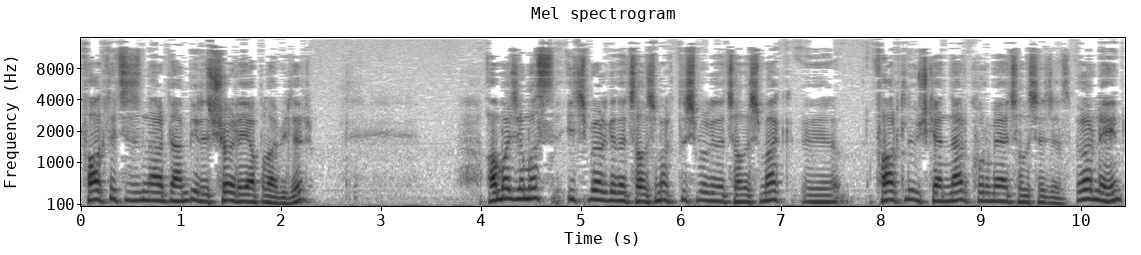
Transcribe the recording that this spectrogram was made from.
farklı çizimlerden biri şöyle yapılabilir. Amacımız iç bölgede çalışmak, dış bölgede çalışmak, e, farklı üçgenler kurmaya çalışacağız. Örneğin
